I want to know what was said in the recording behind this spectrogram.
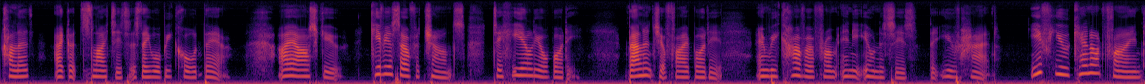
colored agate slices, as they will be called there. I ask you, give yourself a chance to heal your body, balance your five bodies, and recover from any illnesses that you've had. If you cannot find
